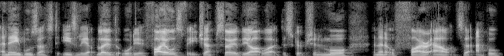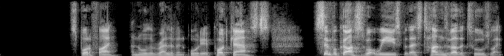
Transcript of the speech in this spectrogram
enables us to easily upload the audio files for each episode, the artwork, description, and more. And then it will fire it out to Apple, Spotify, and all the relevant audio podcasts. Simplecast is what we use, but there's tons of other tools like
